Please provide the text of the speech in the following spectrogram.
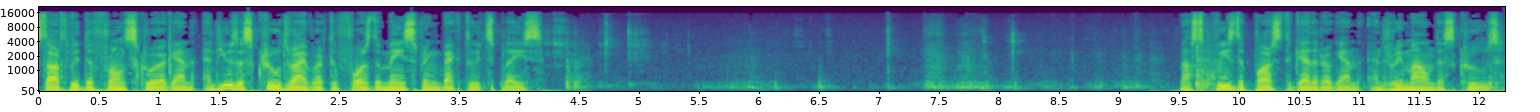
Start with the front screw again and use a screwdriver to force the mainspring back to its place. Now squeeze the parts together again and remount the screws.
